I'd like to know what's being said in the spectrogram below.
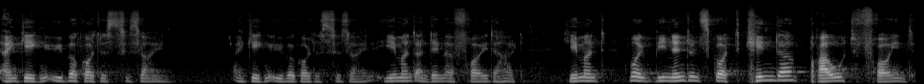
ein Gegenüber Gottes zu sein. Ein Gegenüber Gottes zu sein. Jemand, an dem er Freude hat. Jemand, guck mal, wie nennt uns Gott? Kinder, Braut, Freund.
